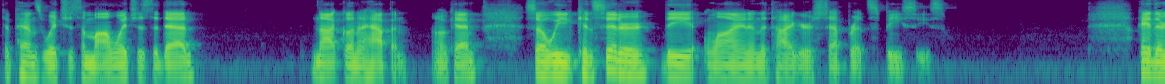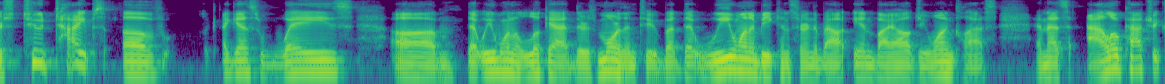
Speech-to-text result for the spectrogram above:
depends which is the mom, which is the dad. Not going to happen. Okay. So we consider the lion and the tiger separate species. Okay, there's two types of, I guess, ways um, that we want to look at. There's more than two, but that we want to be concerned about in Biology 1 class, and that's allopatric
